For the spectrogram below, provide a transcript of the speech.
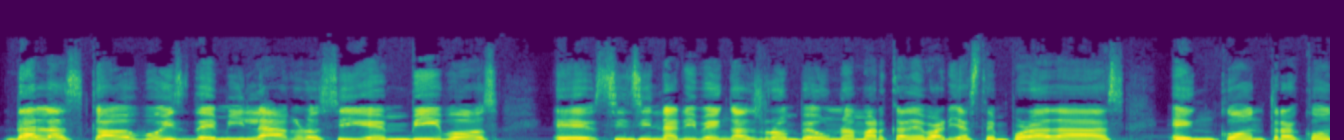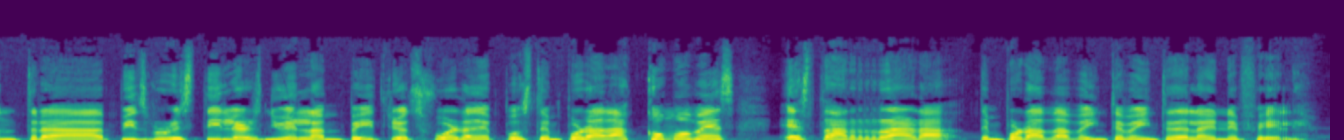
Dallas Cowboys de milagro siguen vivos, eh, Cincinnati Bengals rompe una marca de varias temporadas en contra contra Pittsburgh Steelers, New England Patriots fuera de postemporada. ¿Cómo ves esta rara temporada 2020 de la NFL?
